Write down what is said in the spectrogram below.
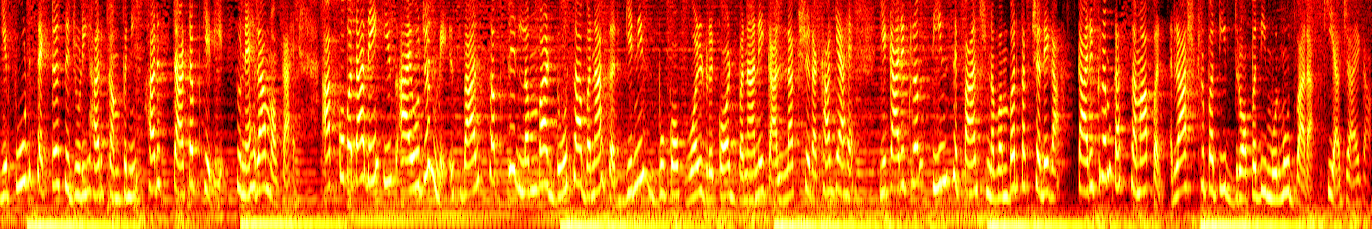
ये फ़ूड सेक्टर से जुड़ी हर कंपनी, हर स्टार्टअप के लिए सुनहरा मौका है। आपको बता दें कि इस आयोजन में इस बार सबसे लंबा डोसा बनाकर Guinness book of world record बनाने का लक्ष्य रखा गया है। ये कार्यक्रम तीन से पाँच नवंबर तक चलेगा। कार्यक्रम का समापन राष्ट्रपति द्रौपदी मुर्मू द्वारा किया जाएगा।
